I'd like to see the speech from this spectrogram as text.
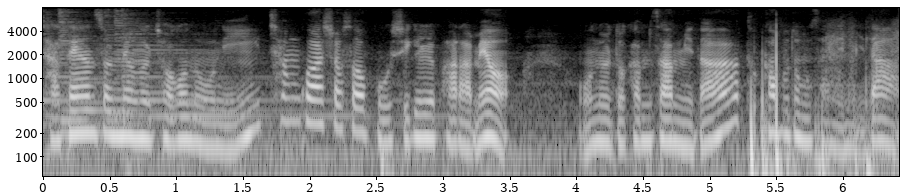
자세한 설명을 적어 놓으니 참고하셔서 보시길 바라며 오늘도 감사합니다. 독화부동산입니다.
